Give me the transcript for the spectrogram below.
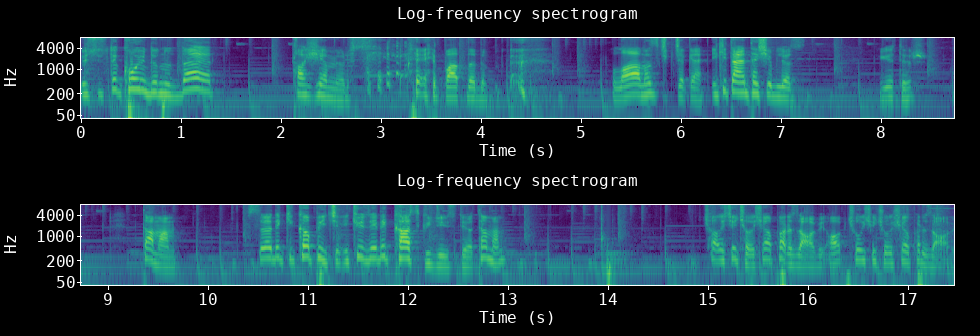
Üst üste koyduğunuzda taşıyamıyoruz. Patladım. Allah nasıl çıkacak ha? İki tane taşıyabiliyoruz. Götür. Tamam. Sıradaki kapı için 250 kas gücü istiyor. Tamam. Çalışa çalışa yaparız abi. Abi çalışa çalışa yaparız abi.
